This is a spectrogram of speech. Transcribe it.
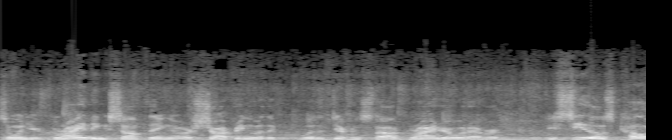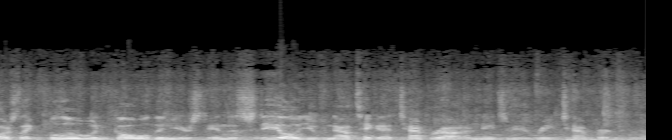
So when you're grinding something or sharpening with a, with a different style grinder or whatever, if you see those colors like blue and gold in your in the steel, you've now taken a temper out and it needs to be retempered.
